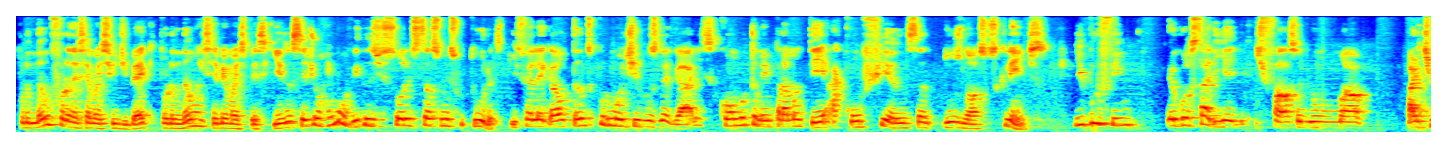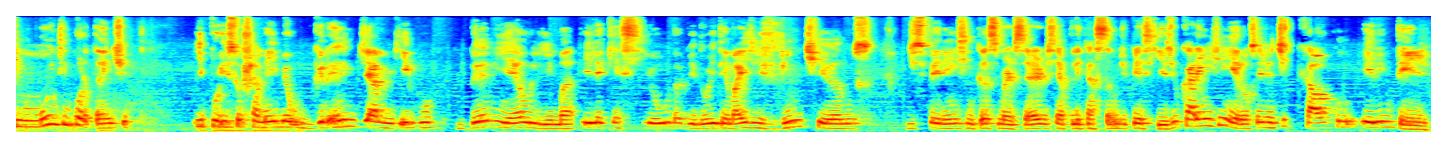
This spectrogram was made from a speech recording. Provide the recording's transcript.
por não fornecer mais feedback, por não receber mais pesquisas, sejam removidas de solicitações futuras. Isso é legal tanto por motivos legais, como também para manter a confiança dos nossos clientes. E por fim, eu gostaria de falar sobre uma parte muito importante e por isso eu chamei meu grande amigo Daniel Lima. Ele é que é CEO da Bidu e tem mais de 20 anos de experiência em customer service e aplicação de pesquisa. E o cara é engenheiro, ou seja, de cálculo ele entende.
